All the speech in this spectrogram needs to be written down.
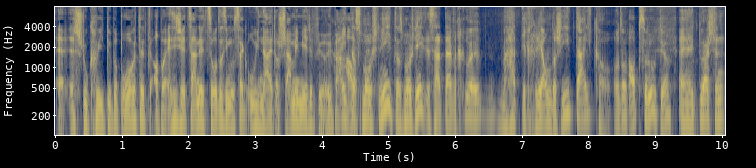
ein Stück weit überbordet. Aber es ist jetzt auch nicht so, dass ich muss sagen, ui nein, da schäme ich mich dafür. Überhaupt nein, das musst du nicht. Das musst nicht. Es hat einfach, äh, man hat dich ein bisschen anders eingeteilt gehabt, oder? Absolut, ja. Äh, du hast dann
